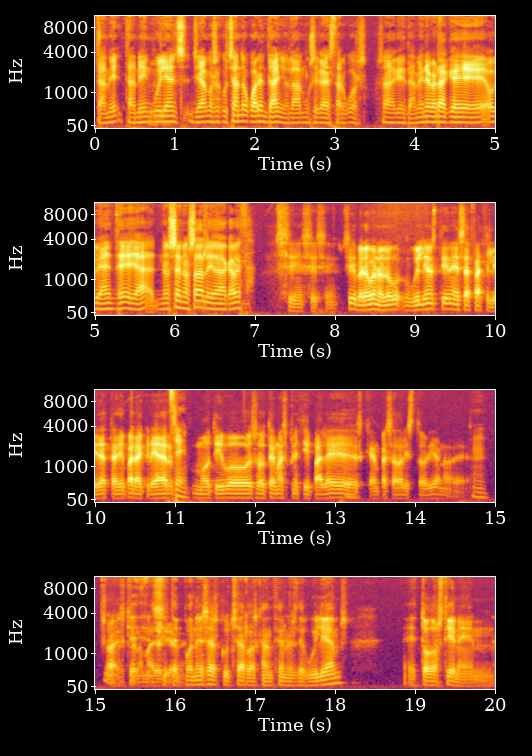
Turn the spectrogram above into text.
También, también Williams llevamos escuchando 40 años la música de Star Wars. O sea que también es verdad que obviamente ya no se nos ha salido de la cabeza. Sí, sí, sí. Sí, pero bueno, luego Williams tiene esa facilidad también para crear sí. motivos o temas principales que han pasado a la historia, ¿no? De, mm. no es que mayoría, si te pones a escuchar las canciones de Williams, eh, todos tienen,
